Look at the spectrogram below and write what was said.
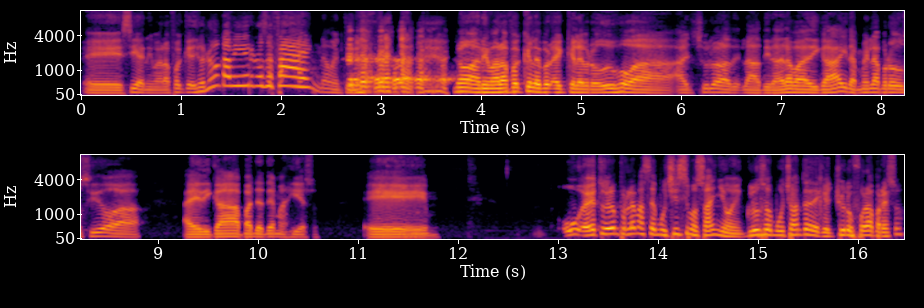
Eh, sí, Animala fue el que dijo, no, caballero, no se fajen. No, mentira. no, Animala fue el que le, el que le produjo a- al chulo la, la tiradera para dedicar y también le ha producido a, a dedicar a par de temas y eso. Eh, uh, ellos tuvieron problemas hace muchísimos años, incluso mucho antes de que el chulo fuera preso,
